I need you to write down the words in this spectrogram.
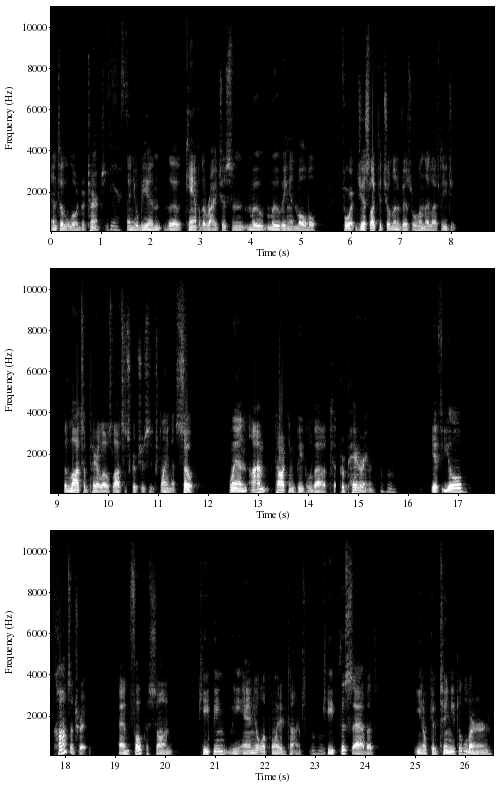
until the Lord returns Yes. and you'll be in the camp of the righteous and move, moving and mobile for it, just like the children of Israel when they left Egypt. But lots of parallels, lots of scriptures explain this. So when I'm talking to people about preparing, Mhm. if you'll concentrate and focus on keeping the annual appointed times, Mhm. keep the Sabbath, you know, continue to learn,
